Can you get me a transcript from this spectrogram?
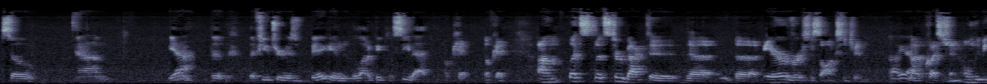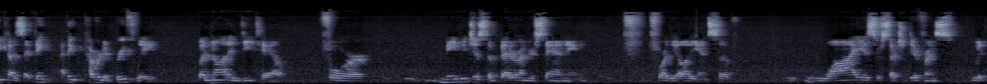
So, um, yeah, the the future is big, and a lot of people see that. Okay. Okay. Um, let's let's turn back to the the air versus oxygen Oh yeah, uh, question, only because I think I think we covered it briefly, but not in detail, for maybe just a better understanding f- for the audience of why is there such a difference with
